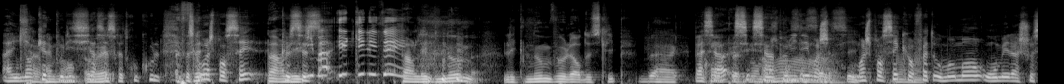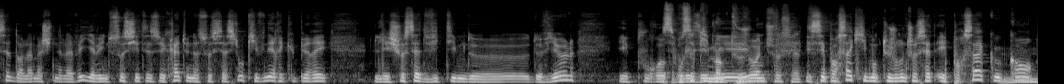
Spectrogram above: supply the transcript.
À une enquête policière, ouais. ça serait trop cool. Parce que moi je pensais Par que les- c'est Il par les gnomes, les gnomes voleurs de slip. Bah, Bah, c'est un- peu Ah, l'idée. Moi, je- moi, je pensais qu'en Ah. fait, au moment où on met la chaussette dans la machine à laver, il y avait une société secrète, une association qui venait récupérer les chaussettes victimes de, de viol et pour, C'est pour pour ça qu'il manque toujours une chaussette. Et c'est pour ça qu'il manque toujours une chaussette. Et pour ça que quand Mmh.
